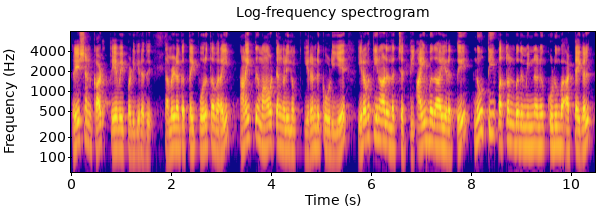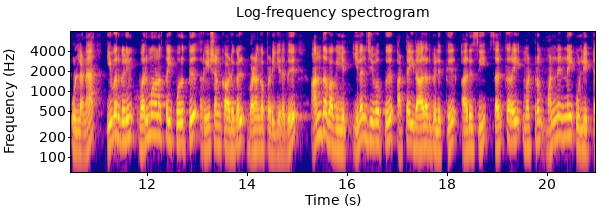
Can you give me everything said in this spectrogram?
ரேஷன் கார்டு தேவைப்படுகிறது. தமிழகத்தை பொறுத்தவரை அனைத்து மாவட்டங்களிலும் இரண்டு கோடியே இருபத்தி நாலு லட்சத்தி ஐம்பதாயிரத்து நூற்றி பத்தொன்பது மின்னணு குடும்ப அட்டைகள் உள்ளன. இவர்களின் வருமானத்தை பொறுத்து ரேஷன் கார்டுகள் வழங்கப்படுகிறது. அந்த வகையில் இளஞ்சிவப்பு அட்டைதாரர்களுக்கு அரிசி சர்க்கரை மற்றும் மண்ணெண்ணெய் உள்ளிட்ட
